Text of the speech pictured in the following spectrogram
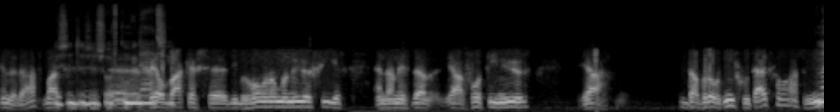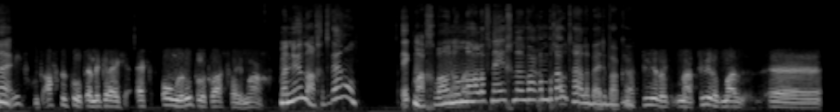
inderdaad. Maar Dus het is een soort eh, combinatie. veel bakkers eh, die begonnen om een uur vier. En dan is dat, ja, voor tien uur, ja, dat brood niet goed uitgewassen. Niet, Nee. niet goed afgekoeld. En dan krijg je echt onherroepelijk last van je maag. Maar nu mag het wel. Ik mag gewoon Ja, om half negen een warm brood halen bij de bakker. Natuurlijk, natuurlijk, maar eh,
